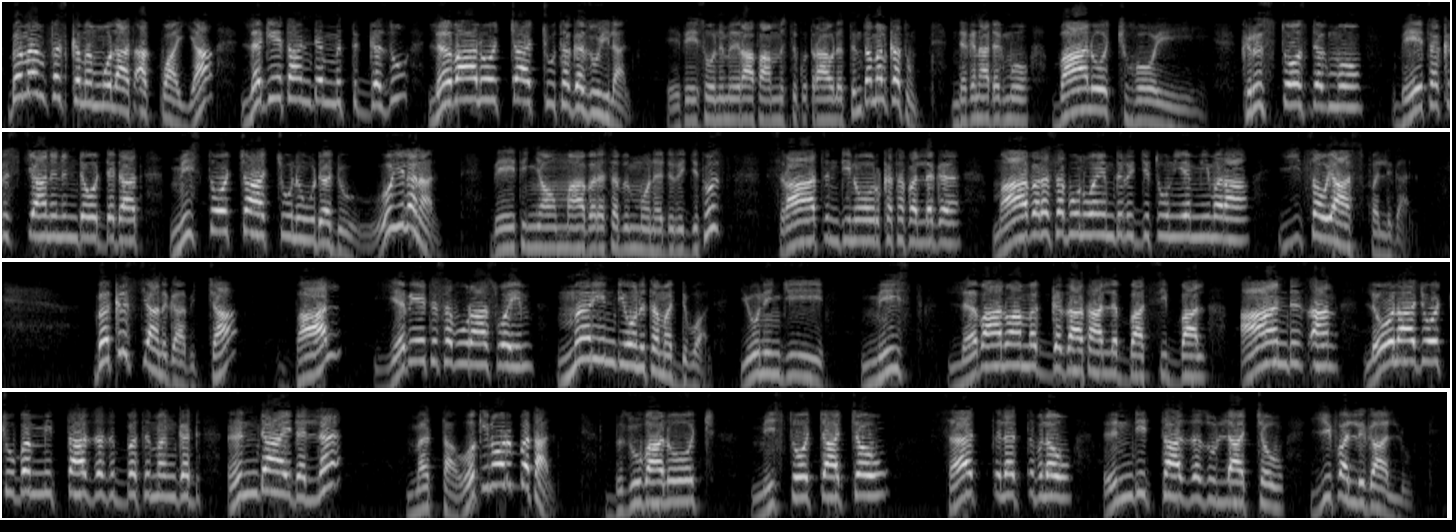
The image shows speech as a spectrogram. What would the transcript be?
በመንፈስ ከመሞላት አኳያ ለጌታ እንደምትገዙ ለባሎቻችሁ ተገዙ ይላል። ኤፌሶን ምዕራፍ አምስት ቁጥር ሁለትን ተመልከቱ። እንደ ገና ደግሞ ባሎች ሆይ ክርስቶስ ደግሞ ቤተ ክርስቲያንን እንደ ወደዳት ሚስቶቻችሁን ውደዱ ይለናል። በየትኛውም ማኅበረሰብም ሆነ ድርጅት ውስጥ ሥርዓት እንዲኖር ከተፈለገ ማኅበረሰቡን ወይም ድርጅቱን የሚመራ ሰው ያስፈልጋል በክርስቲያን ጋብቻ ባል የቤተሰቡ ራስ ወይም መሪ እንዲሆን ተመድቧል። ይሁን እንጂ ሚስት ለባሏ መገዛት አለባት ሲባል አንድ ሕፃን ለወላጆቹ በሚታዘዝበት መንገድ እንዳይደለ መታወቅ ይኖርበታል። ብዙ ባሎች ሚስቶቻቸው ሰጥ ለጥ ብለው እንዲታዘዙላቸው ይፈልጋሉ።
